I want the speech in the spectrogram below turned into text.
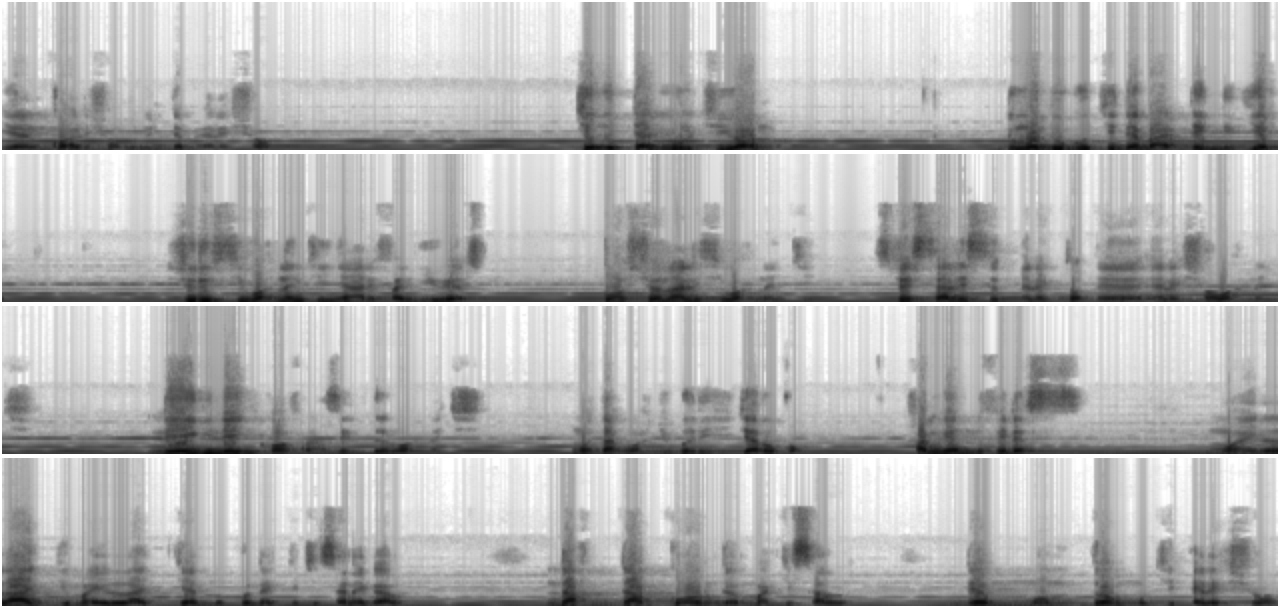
yeneen coalition bi duñ dem élection bi ci lu tegwul ci yoon du ma dugg ci débat technique yëpp juristes yi wax nañ ci ñaari fan yi weesu constitutionnalistes yi wax nañ ci spécialiste électo euh, élection wax nañ ci léegi léegi conférence des leaders wax na ci moo tax wax ju bëri yi jaru ko xam ngeen lu fi des mooy laaj gi may laaj kenn ku nekk ci Sénégal ndax d'accord nga Macky Sall dem moom dong ci élection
